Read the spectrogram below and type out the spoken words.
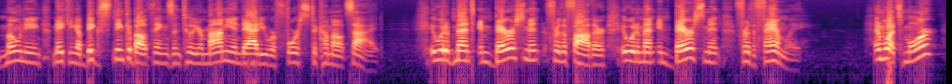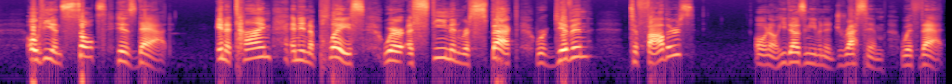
moaning, making a big stink about things until your mommy and daddy were forced to come outside. It would have meant embarrassment for the father, it would have meant embarrassment for the family. And what's more, oh, he insults his dad in a time and in a place where esteem and respect were given to fathers, oh no, he doesn't even address him with that.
